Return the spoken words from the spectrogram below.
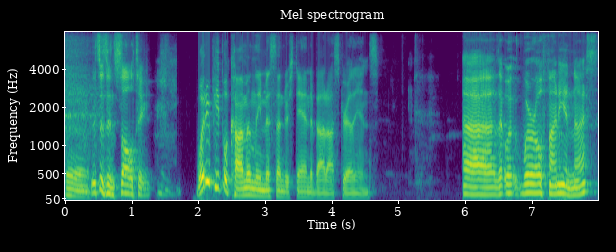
this is insulting what do people commonly misunderstand about Australians? uh that we're, all funny and nice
